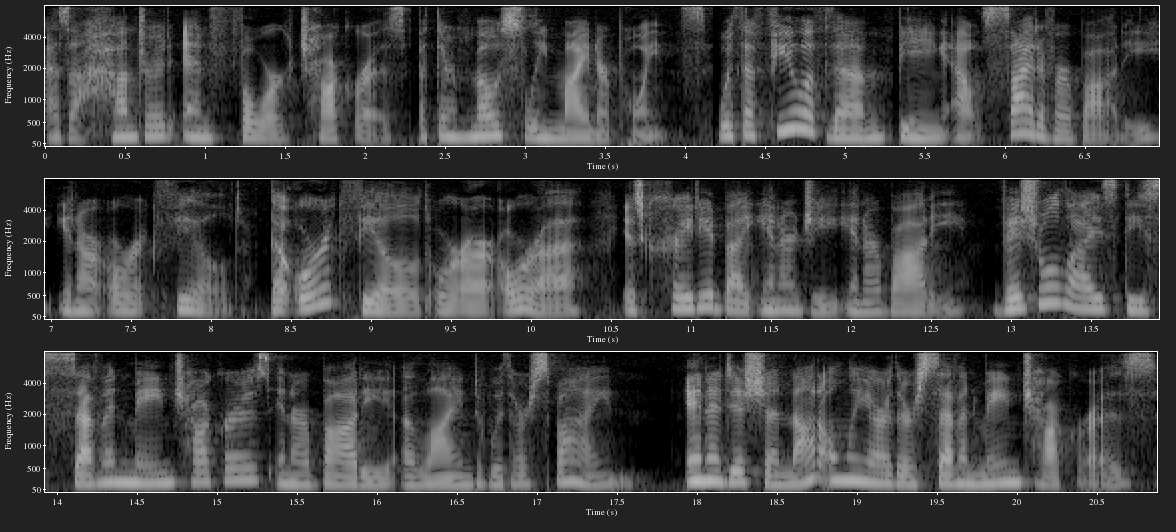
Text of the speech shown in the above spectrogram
as 104 chakras, but they're mostly minor points, with a few of them being outside of our body in our auric field. The auric field, or our aura, is created by energy in our body. Visualize these seven main chakras in our body aligned with our spine. In addition, not only are there seven main chakras,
